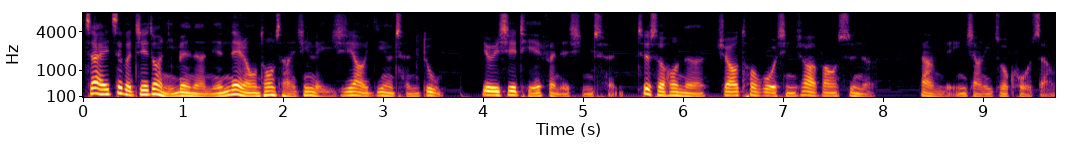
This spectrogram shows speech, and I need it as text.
在这个阶段里面呢，你的内容通常已经累积到一定的程度，有一些铁粉的形成。这时候呢，就要透过行销的方式呢，让你的影响力做扩张。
